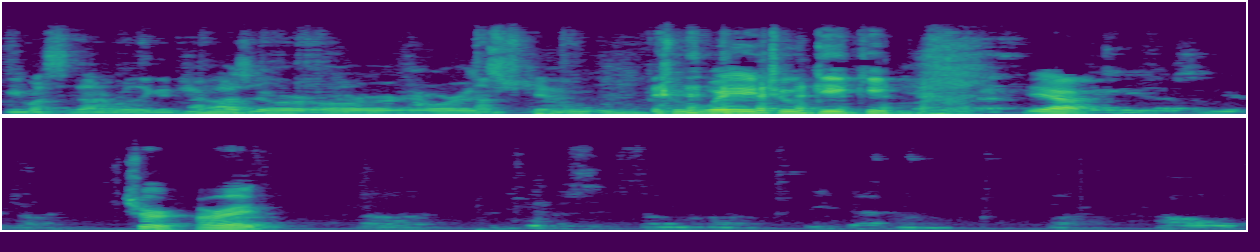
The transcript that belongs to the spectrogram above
You must have done a really good I job. must, or, or, or I'm it's just kidding. too, way too geeky. Yeah, Can you have some of your time? sure. All right. Uh, Could you give us some uh, feedback on uh, how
